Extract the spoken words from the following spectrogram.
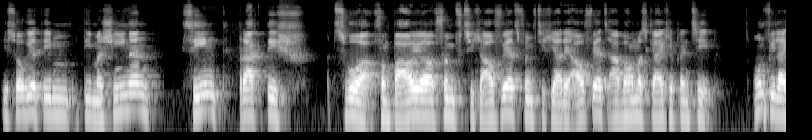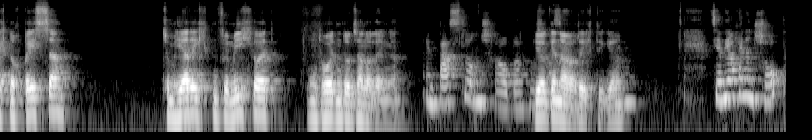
Ich sage ja, die, die Maschinen sind praktisch zwar vom Baujahr 50 aufwärts, 50 Jahre aufwärts, aber haben das gleiche Prinzip. Und vielleicht noch besser zum Herrichten für mich halt und halten uns auch noch länger. Ein Bastler und Schrauber. Ja, genau, sagen. richtig, ja. Sie haben ja auch einen Shop.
